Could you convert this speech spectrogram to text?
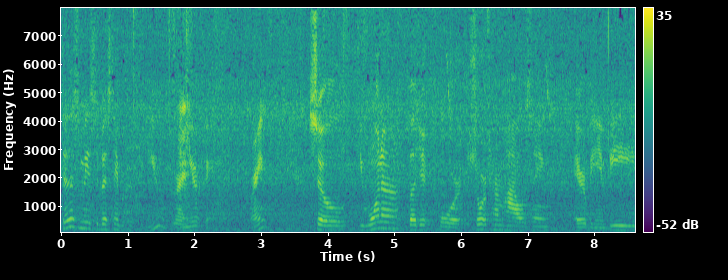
that doesn't mean it's the best neighborhood for you right. and your family, right? So you want to budget for short-term housing, Airbnb,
